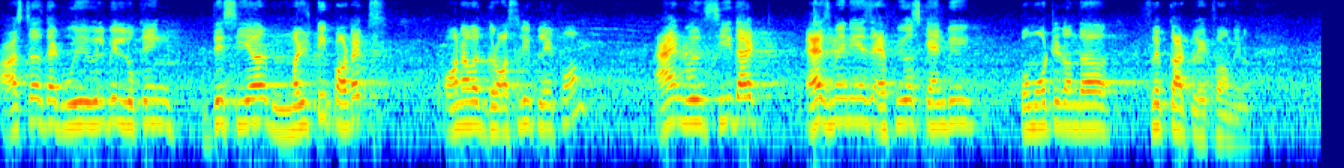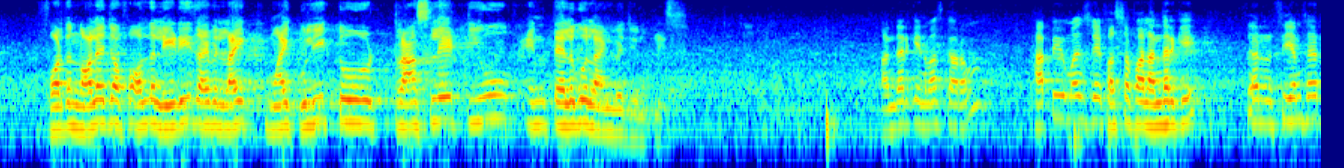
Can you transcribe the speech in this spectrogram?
asked us, that we will be looking this year multi products on our grocery platform and we'll see that as many as FPOs can be promoted on the Flipkart platform. You know. For the knowledge of all the ladies, I will like my colleague to translate you in Telugu language, you know, please. అందరికీ నమస్కారం. Happy women's day first of all అందరికీ. Sir CM sir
